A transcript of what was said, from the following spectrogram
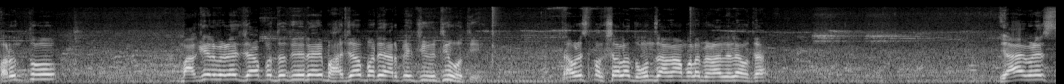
परंतु मागील वेळेस ज्या पद्धतीने भाजप आणि आर पी आयची युती होती त्यावेळेस पक्षाला दोन जागा आम्हाला मिळालेल्या होत्या. यावेळेस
